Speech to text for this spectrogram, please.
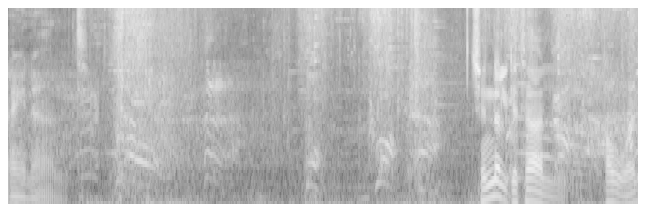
أين أنت؟ شن القتال اول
